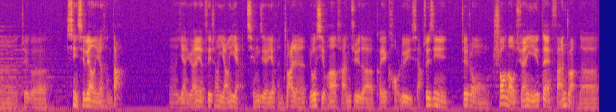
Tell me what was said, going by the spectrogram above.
嗯，这个信息量也很大，嗯，演员也非常养眼，情节也很抓人。有喜欢韩剧的可以考虑一下。最近这种烧脑悬疑带反转的。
